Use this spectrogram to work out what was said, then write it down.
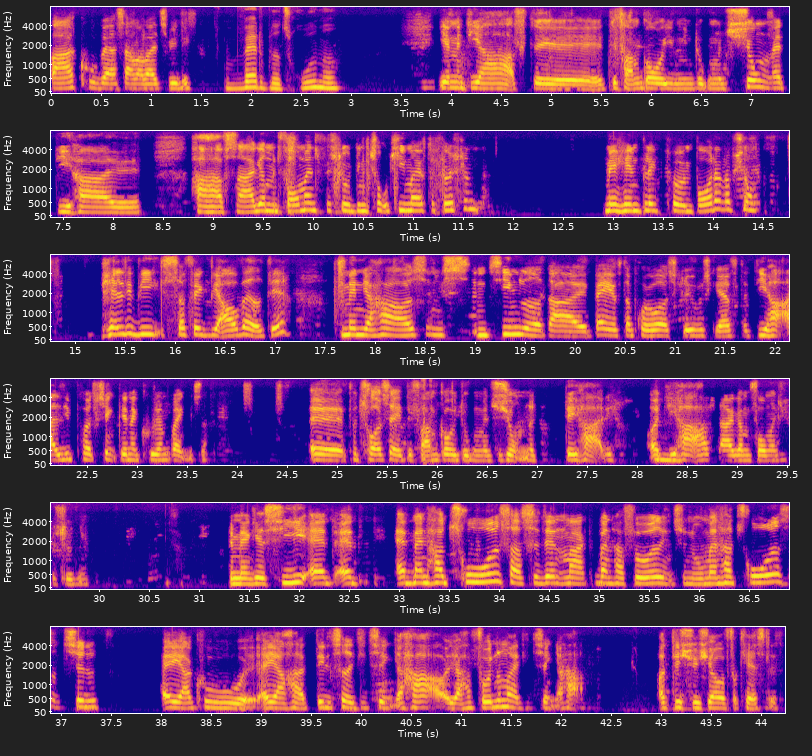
bare kunne være samarbejdsvillig. Hvad er du blevet troet med? Jamen, de har haft, øh, det fremgår i min dokumentation, at de har, øh, har haft snakket om en formandsbeslutning to timer efter fødslen, med henblik på en bortadoption. Heldigvis så fik vi afværet det, men jeg har også en, en teamleder, der øh, bagefter prøver at skrive skrift, at de har aldrig påtænkt den akutanbringelse. Øh, på trods af, at det fremgår i dokumentationen, at det har de. Og de har haft snakket om formandsbeslutning. Men man kan sige, at, at, at man har troet sig til den magt, man har fået indtil nu. Man har troet sig til, at jeg, kunne, at jeg har deltaget i de ting, jeg har, og jeg har fundet mig i de ting, jeg har. Og det synes jeg er forkasteligt.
